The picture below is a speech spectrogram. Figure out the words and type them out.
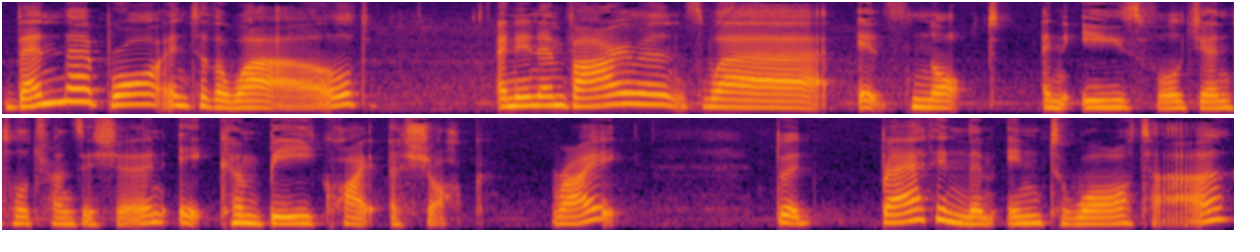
Then they're brought into the world and in environments where it's not an easeful, gentle transition, it can be quite a shock, right? But birthing them into water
